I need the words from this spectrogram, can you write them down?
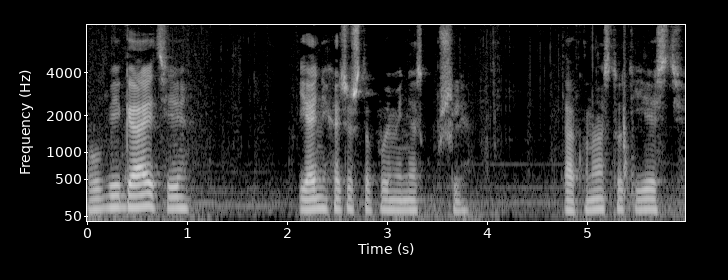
Убегайте. Я не хочу, чтобы вы меня скушали. Так, у нас тут есть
